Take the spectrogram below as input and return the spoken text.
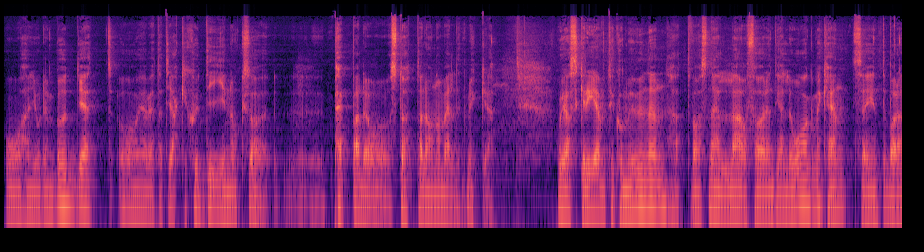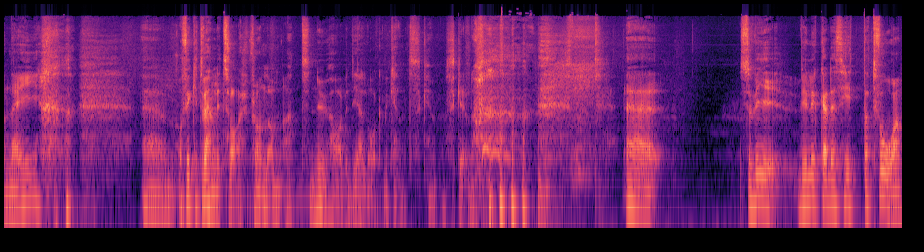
Och han gjorde en budget. Och jag vet att Jackie Sjödin också eh, peppade och stöttade honom väldigt mycket. Och jag skrev till kommunen att vara snälla och föra en dialog med Kent. Säg inte bara nej. Eh, och fick ett vänligt svar från dem att nu har vi dialog med Kent. Skrev de. Eh, så vi, vi lyckades hitta två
